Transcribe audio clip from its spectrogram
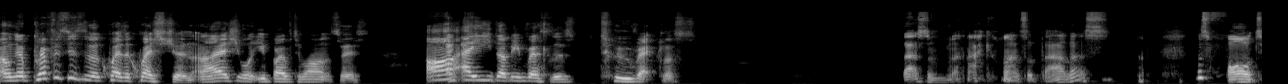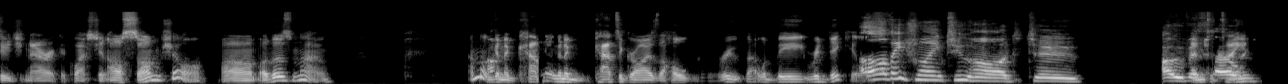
I'm going to preface this with a, as a question, and I actually want you both to answer this. Are AEW wrestlers too reckless? That's a, I can't answer that. That's that's far too generic a question. Are some sure? Um, others no. I'm not gonna I'm not gonna categorize the whole group. That would be ridiculous. Are they trying too hard to oversell, Entertain?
